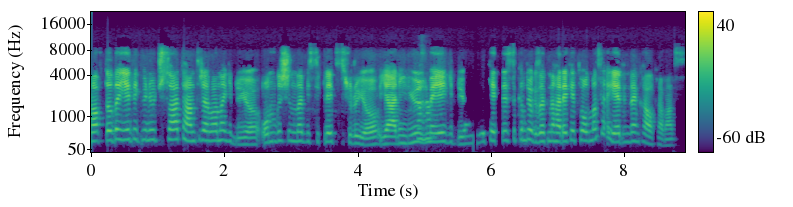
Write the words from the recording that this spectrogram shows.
Haftada, haftada 7 gün 3 saat antrenmana gidiyor. Onun dışında bisiklet sürüyor. Yani yüzmeye gidiyor. Harekette sıkıntı yok. Zaten hareket olmasa yerinden kalkamaz.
